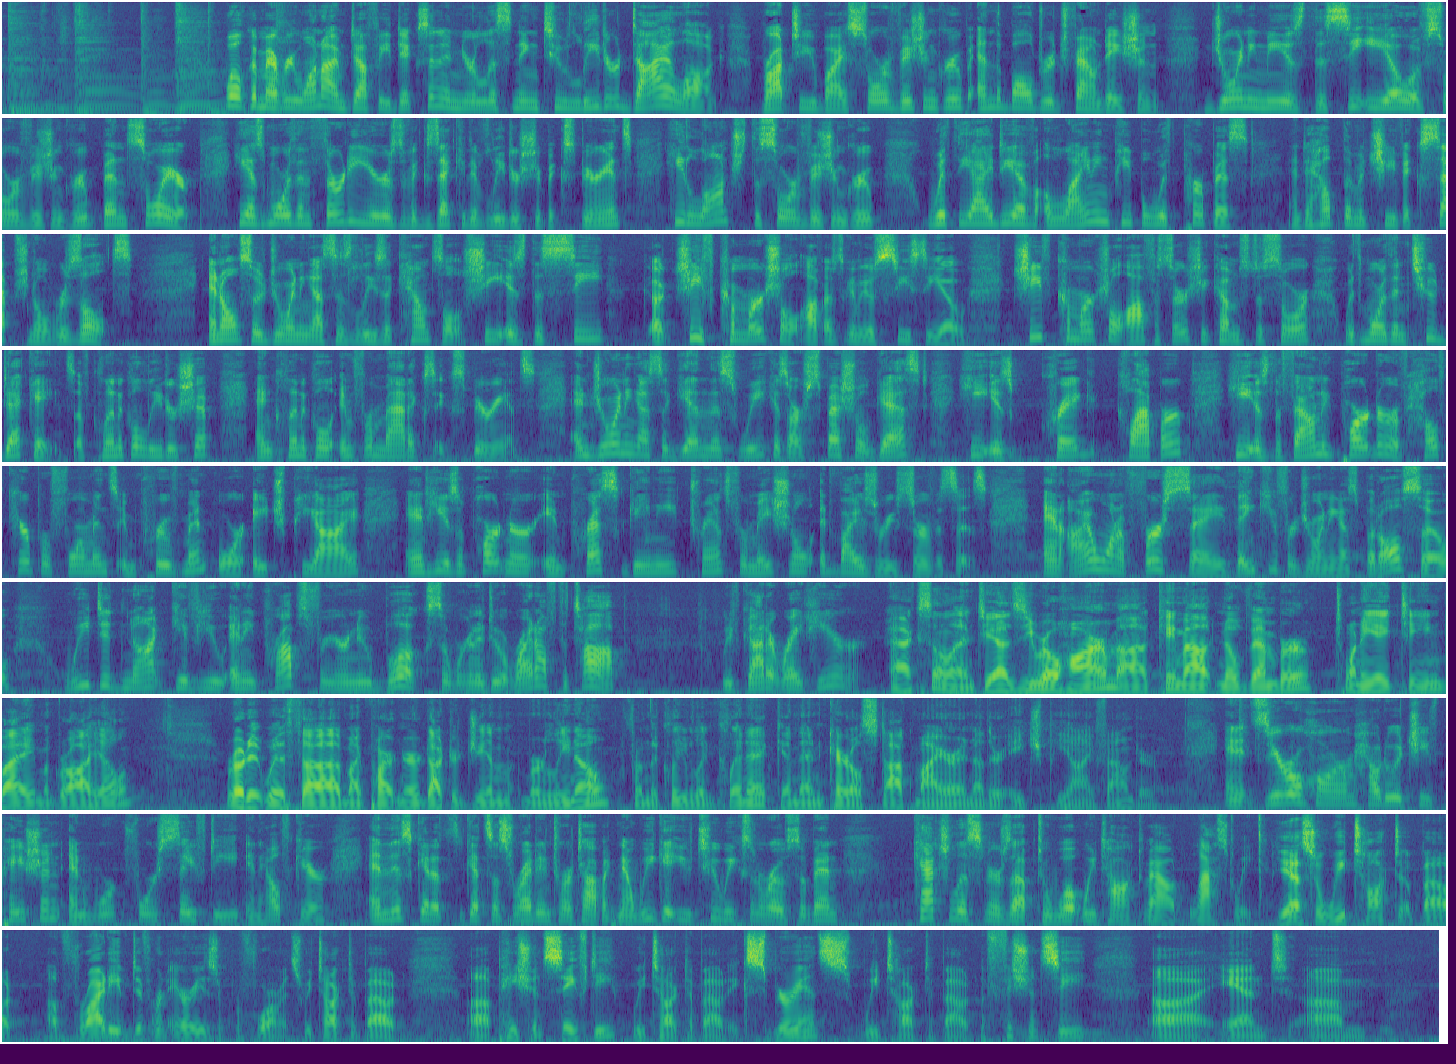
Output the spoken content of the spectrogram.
Welcome, everyone. I'm Duffie Dixon, and you're listening to Leader Dialogue, brought to you by SOAR Vision Group and the Baldrige Foundation. Joining me is the CEO of SOAR Vision Group, Ben Sawyer. He has more than 30 years of executive leadership experience. He launched the SOAR Vision Group with the idea of aligning people with purpose and to help them achieve exceptional results. And also joining us is Lisa Council. She is the C uh, chief commercial officer. I was going to go CCO, chief commercial officer. She comes to SOAR with more than two decades of clinical leadership and clinical informatics experience. And joining us again this week is our special guest. He is Craig Clapper. He is the founding partner of Healthcare Performance Improvement, or HPI, and he is a partner in Press Ganey Transformational Advisory Services. And I want to first say thank you for joining us, but also we did not give you any props for your new book, so we're going to do it right off the top. We've got it right here. Excellent. Yeah, Zero Harm uh, came out November 2018 by McGraw Hill. Wrote it with uh, my partner, Dr. Jim Merlino from the Cleveland Clinic, and then Carole Stockmeier, another HPI founder. And it's Zero Harm How to Achieve Patient and Workforce Safety in Healthcare. And this gets, gets us right into our topic. Now, we get you two weeks in a row. So, Ben, catch listeners up to what we talked about last week. Yeah, so we talked about a variety of different areas of performance. We talked about uh, patient safety, we talked about experience, we talked about efficiency uh, and um,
